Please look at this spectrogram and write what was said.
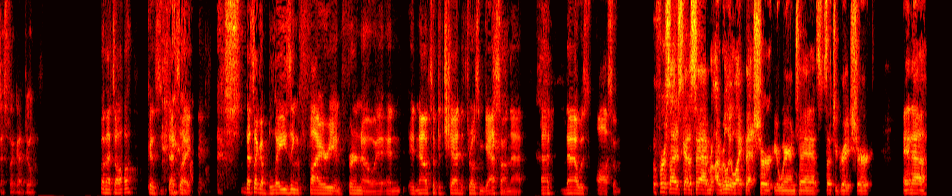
That's what I got, Joe. Oh, that's all? Because that's like that's like a blazing fiery inferno, and it, now it's up to Chad to throw some gas on that. That that was awesome. Well, first, I just got to say I'm, i really like that shirt you're wearing, Tay. It's such a great shirt. And uh,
